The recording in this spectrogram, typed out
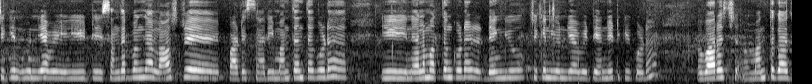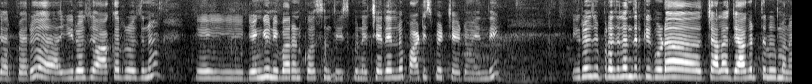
చికెన్ గుంజా వీటి సందర్భంగా లాస్ట్ పాటిస్తున్నారు. ఈ మంత్ అంతా కూడా ఈ నెల మొత్తం కూడా డెంగ్యూ చికెన్ గుంజా వీటి అన్నిటికీ కూడా వారస్ మంత్గా జరిపారు. ఈరోజు ఆఖరి రోజున ఈ డెంగ్యూ నివారణ కోసం తీసుకునే చర్యల్లో పార్టిసిపేట్ చేయడం అయింది. ఈరోజు ప్రజలందరికీ కూడా చాలా జాగ్రత్తలు మన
